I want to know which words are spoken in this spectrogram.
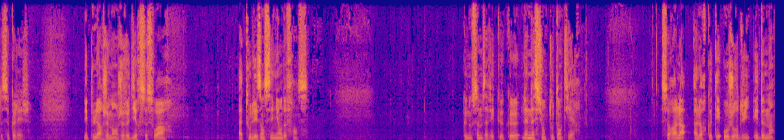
de ce collège. Mais plus largement, je veux dire ce soir à tous les enseignants de France que nous sommes avec eux, que la nation tout entière sera là à leur côté aujourd'hui et demain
